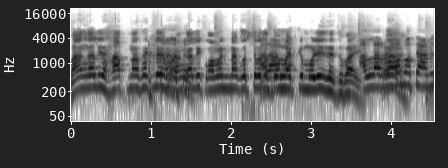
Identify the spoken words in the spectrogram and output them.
বাঙালির হাত না থাকলে বাঙালি কমেন্ট না করতে পারলে দম আটকে মরে যেত ভাই। আল্লাহর হ্যাঁ। রহমতে আমি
